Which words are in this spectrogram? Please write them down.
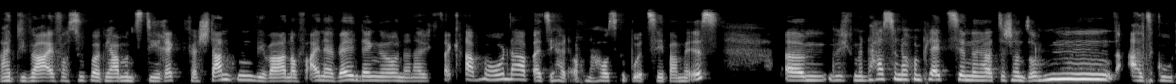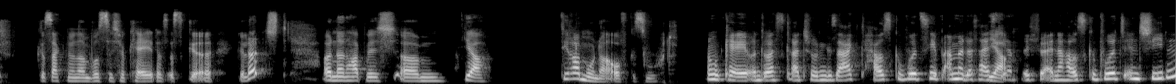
äh, die war einfach super. Wir haben uns direkt verstanden. Wir waren auf einer Wellenlänge. Und dann habe ich gesagt, Ramona, weil sie halt auch eine Hausgeburtshebamme ist. Ähm, hab ich gemeint, hast du noch ein Plätzchen? Dann hat sie schon so, hm, also gut gesagt. Und dann wusste ich, okay, das ist ge gelutscht. Und dann habe ich, ähm, ja, die Ramona aufgesucht. Okay, und du hast gerade schon gesagt, Hausgeburtshebamme, das heißt, ja. ihr habt euch für eine Hausgeburt entschieden?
